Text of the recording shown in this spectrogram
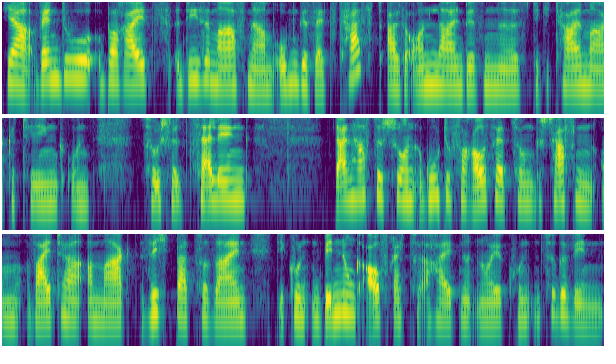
Ja, wenn du bereits diese Maßnahmen umgesetzt hast, also Online-Business, Digital-Marketing und Social Selling, dann hast du schon gute Voraussetzungen geschaffen, um weiter am Markt sichtbar zu sein, die Kundenbindung aufrechtzuerhalten und neue Kunden zu gewinnen.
